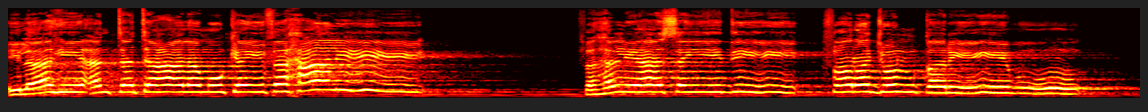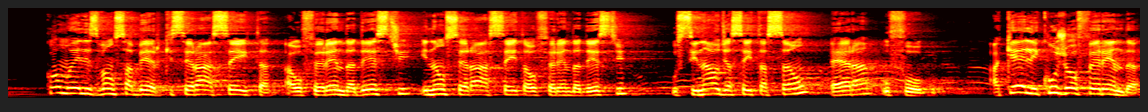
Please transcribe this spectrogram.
إلهي أنت تعلم كيف حالي. فهل يا سيدي فرج قريب؟ Como eles vão saber que será aceita a oferenda deste e não será aceita a oferenda deste? O sinal de aceitação era o fogo. Aquele cuja oferenda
